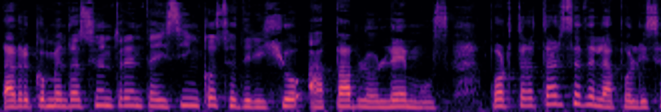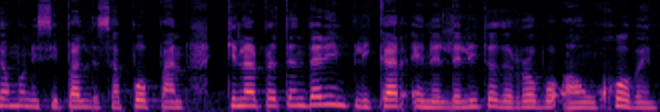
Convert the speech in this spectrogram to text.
La recomendación 35 se dirigió a Pablo Lemus por tratarse de la Policía Municipal de Zapopan, quien al pretender implicar en el delito de robo a un joven,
